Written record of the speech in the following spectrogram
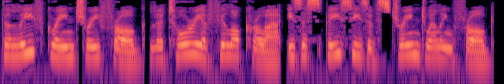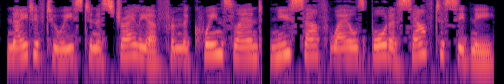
The leaf green tree frog is a species of stream-dwelling frog, native to eastern Australia from the Queensland, New South Wales border south to Sydney.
